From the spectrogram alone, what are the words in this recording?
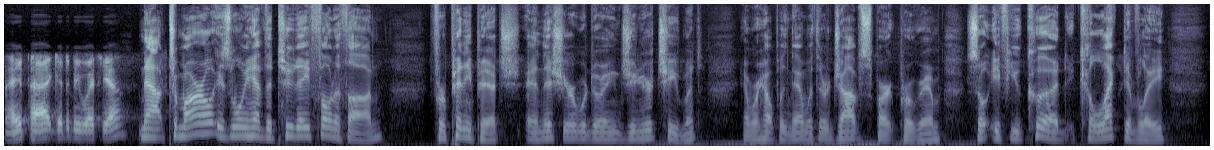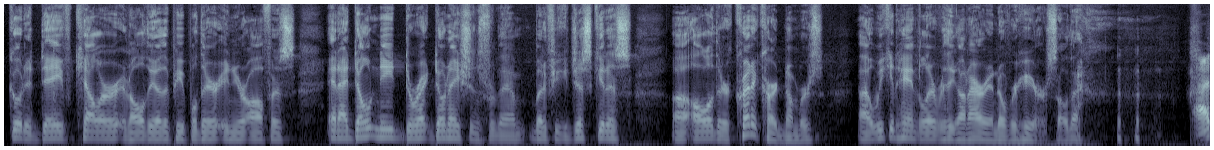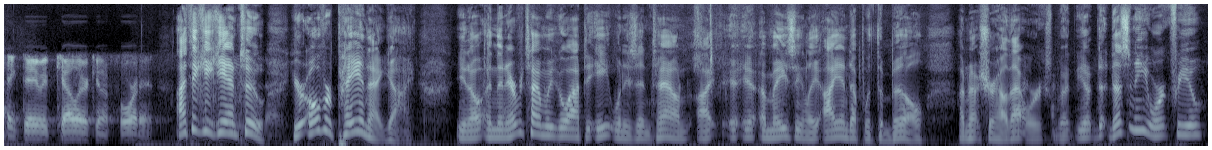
Hey, Pat. Good to be with you. Now, tomorrow is when we have the two day phonathon for Penny Pitch, and this year we're doing Junior Achievement, and we're helping them with their Job Spark program. So if you could collectively go to Dave Keller and all the other people there in your office, and I don't need direct donations from them, but if you could just get us uh, all of their credit card numbers, uh, we can handle everything on our end over here. So that. I think David Keller can afford it. I think he can too. You're overpaying that guy, you know. And then every time we go out to eat when he's in town, I amazingly I end up with the bill. I'm not sure how that works, but you know, doesn't he work for you?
